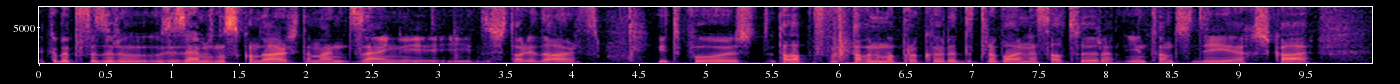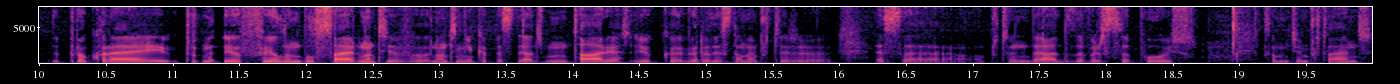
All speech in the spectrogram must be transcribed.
acabei por fazer os exames no secundário também, de desenho e, e de história da arte. E depois estava numa procura de trabalho nessa altura e então decidi arriscar. Procurei, eu fui aluno bolseiro, não, tive, não tinha capacidades monetárias. Eu que agradeço também por ter essa oportunidade de haver esses apoios, que são muito importantes.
